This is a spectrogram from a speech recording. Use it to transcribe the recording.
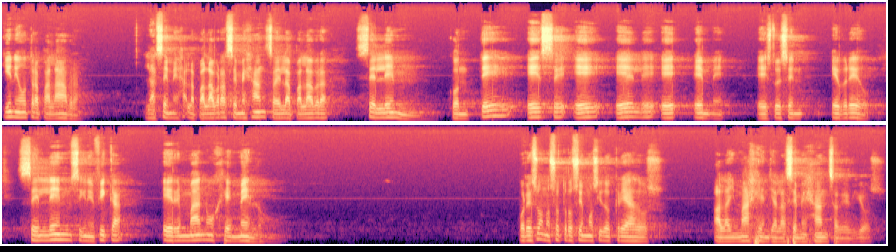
tiene otra palabra. La, la palabra semejanza es la palabra selem, con T-S-E-L-E-M. Esto es en hebreo. Selem significa hermano gemelo. Por eso nosotros hemos sido creados a la imagen y a la semejanza de Dios.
